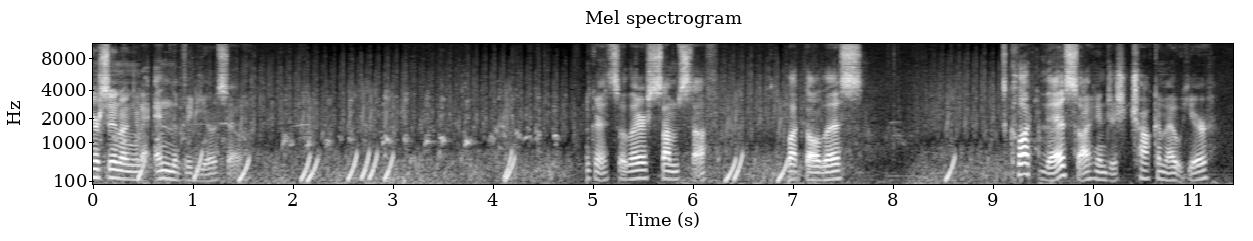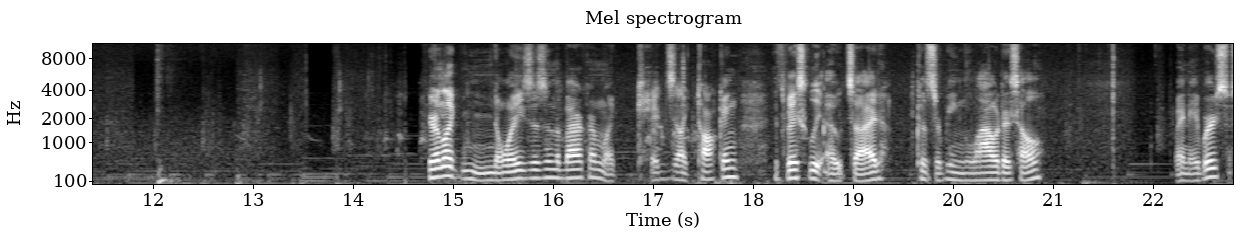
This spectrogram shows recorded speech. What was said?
Here soon I'm going to end the video, so... Okay, so there's some stuff. Collect all this. Let's collect this so I can just chuck them out here. Hear like noises in the background, like kids like talking. It's basically outside because they're being loud as hell. My neighbors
